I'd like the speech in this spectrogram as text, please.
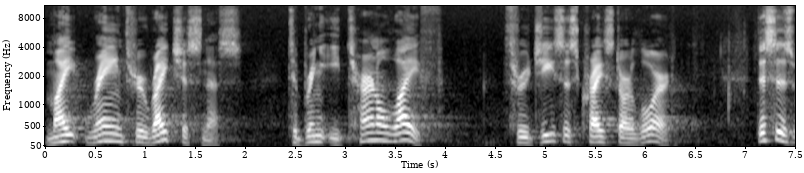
might reign through righteousness to bring eternal life through Jesus Christ our Lord. This is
